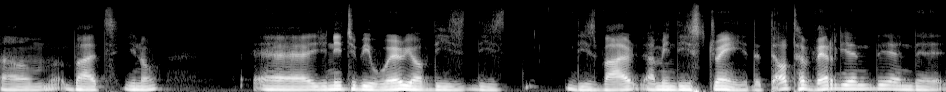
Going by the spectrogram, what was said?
Um, but you know, uh, you need to be wary of these these these vir- I mean these strains, the Delta variant and the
